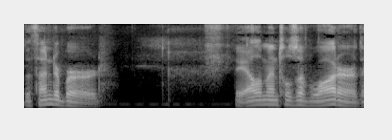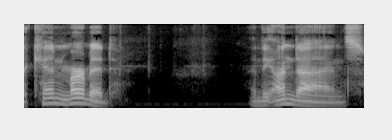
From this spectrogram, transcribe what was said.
the thunderbird, the elementals of water, the kin mermaid, and the undines.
